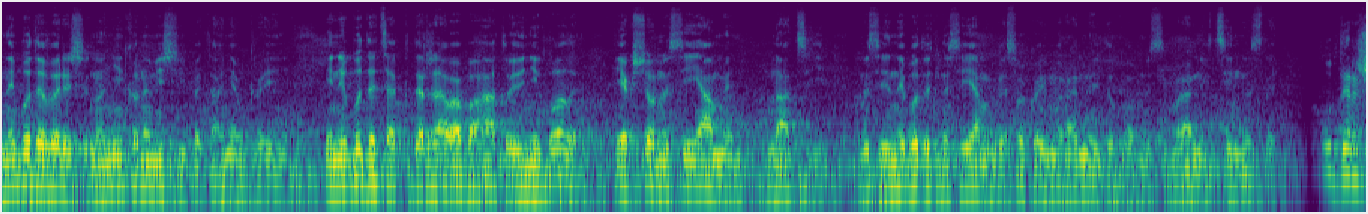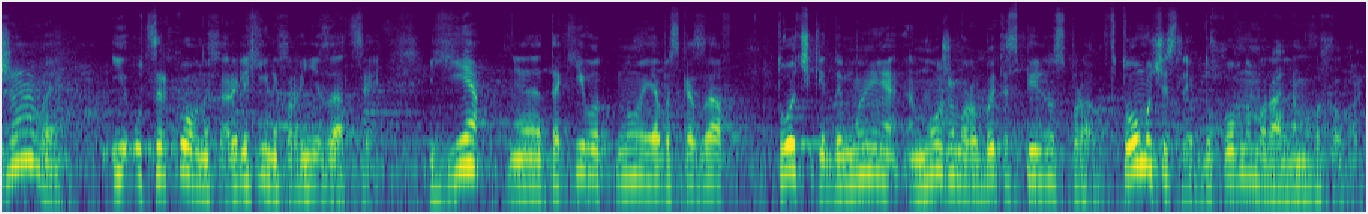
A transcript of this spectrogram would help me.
Не буде вирішено ні економічні питання в країні. І не буде ця держава багатою ніколи, якщо носіями нації носії не будуть носіями високої моральної духовності, моральних цінностей. У держави і у церковних релігійних організацій є е, такі, от, ну я би сказав, точки, де ми можемо робити спільну справу, в тому числі в духовно-моральному вихованні.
